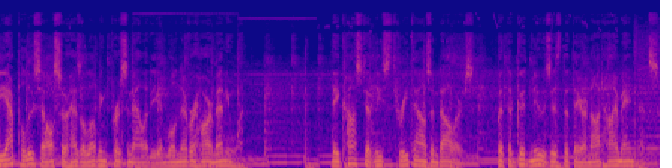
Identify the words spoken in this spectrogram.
The Appaloosa also has a loving personality and will never harm anyone. They cost at least $3,000, but the good news is that they are not high maintenance.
